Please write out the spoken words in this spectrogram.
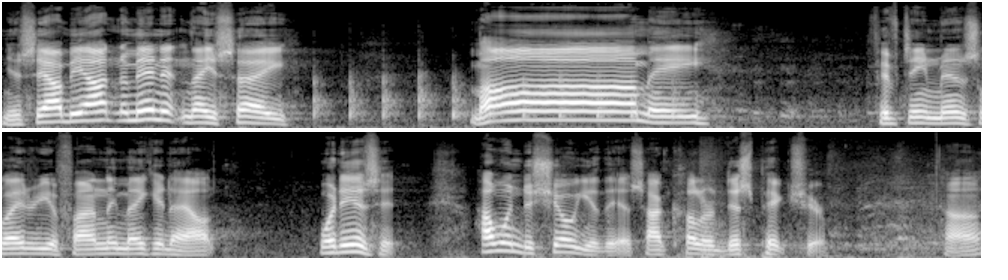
You say, I'll be out in a minute. And they say, Mommy. 15 minutes later, you finally make it out. What is it? I wanted to show you this. I colored this picture. Huh?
